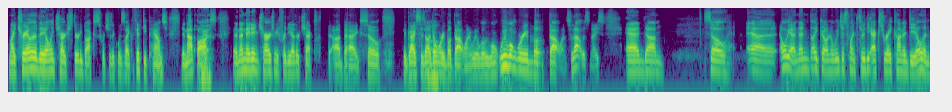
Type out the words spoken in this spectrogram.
My trailer they only charged 30 bucks, which was like 50 pounds in that Yeah. box, and then they didn't charge me for the other checked uh, bag. So the guy says, "Oh, Oh. don't worry about that one. We, we won't we won't worry about that one." So that was nice. And um, so uh, oh yeah, and then like oh no, we just went through the X-ray kind of deal, and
